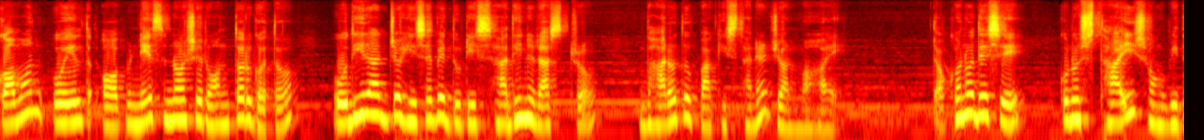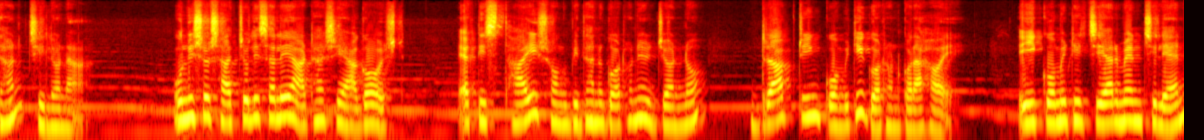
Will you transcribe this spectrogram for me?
কমনওয়েলথ অব নেশনসের অন্তর্গত অধিরাজ্য হিসেবে দুটি স্বাধীন রাষ্ট্র, ভারত ও পাকিস্তানের জন্ম হয়। তখনও দেশে কোনো স্থায়ী সংবিধান ছিল না। উনিশশো সাতচল্লিশ সালে আঠাশে আগস্ট একটি স্থায়ী সংবিধান গঠনের জন্য ড্রাফটিং কমিটি গঠন করা হয়। এই কমিটির চেয়ারম্যান ছিলেন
